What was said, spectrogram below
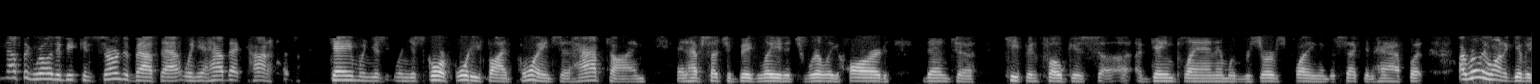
nothing really to be concerned about that when you have that kind of game when you when you score 45 points at halftime and have such a big lead, it's really hard then to keep in focus uh, a game plan and with reserves playing in the second half. But I really want to give a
